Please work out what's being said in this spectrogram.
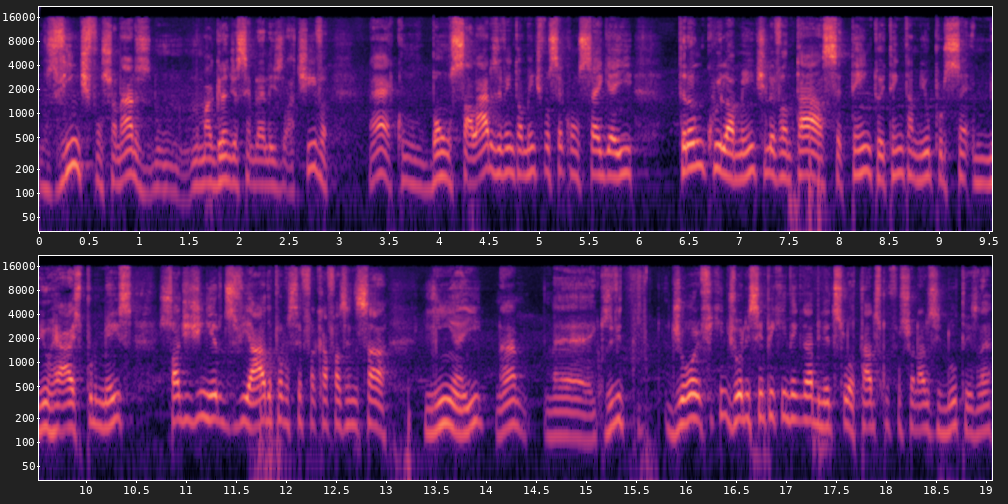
uns 20 funcionários numa grande Assembleia Legislativa, né? com bons salários, eventualmente você consegue aí tranquilamente levantar 70, 80 mil, por, mil reais por mês só de dinheiro desviado para você ficar fazendo essa linha aí, né? É, inclusive, de olho, fiquem de olho sempre quem tem gabinetes lotados com funcionários inúteis, né?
